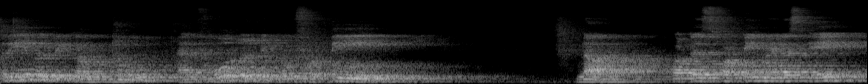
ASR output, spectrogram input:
3 will become 2 and 4 will become 14. Now, what is 14 minus 8?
